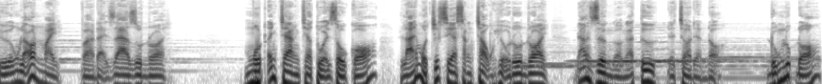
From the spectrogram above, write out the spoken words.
từ ông lão ăn mày và đại gia John Roy. Một anh chàng trẻ tuổi giàu có lái một chiếc xe sang trọng hiệu Rolls Royce đang dừng ở ngã tư để chờ đèn đỏ. Đúng lúc đó,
